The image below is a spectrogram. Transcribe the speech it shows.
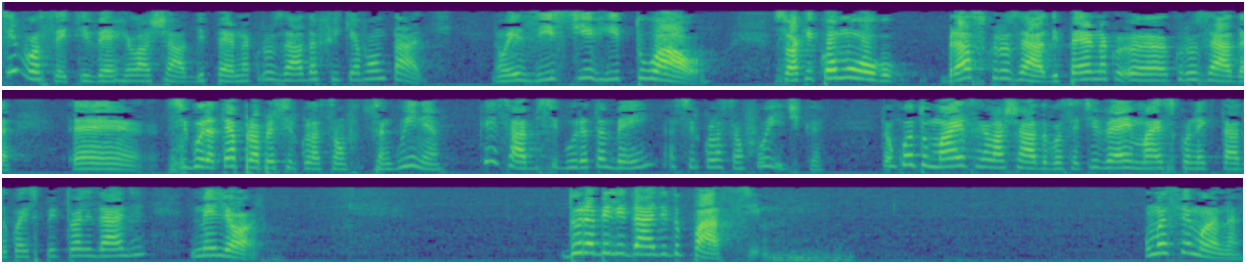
Se você tiver relaxado de perna cruzada, fique à vontade. Não existe ritual. Só que como o braço cruzado e perna uh, cruzada é, segura até a própria circulação sanguínea, quem sabe segura também a circulação fluídica. Então, quanto mais relaxado você tiver e mais conectado com a espiritualidade, melhor. Durabilidade do passe. Uma semana.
